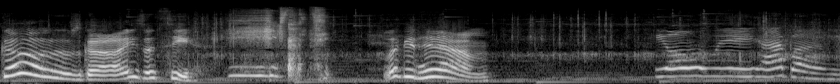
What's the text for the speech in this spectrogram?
goes, guys. Let's see. Look at him. he only had one.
